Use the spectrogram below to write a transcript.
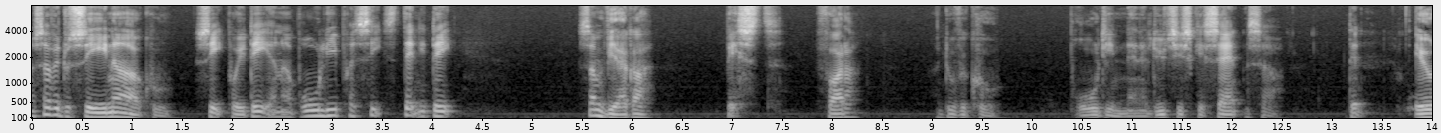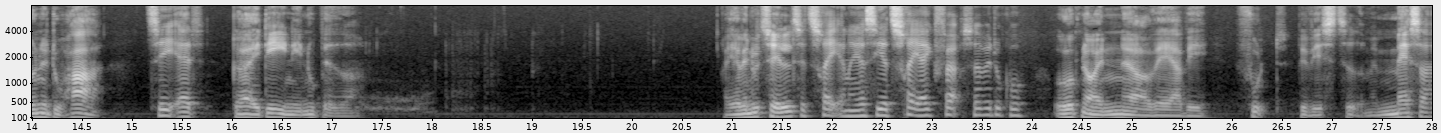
Og så vil du senere kunne se på idéerne og bruge lige præcis den idé, som virker bedst for dig. Og du vil kunne bruge din analytiske sans og den evne, du har til at gøre ideen endnu bedre. Og jeg vil nu tælle til tre, og når jeg siger tre og ikke før, så vil du kunne åbne øjnene og være ved fuldt bevidsthed og med masser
